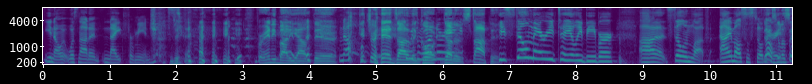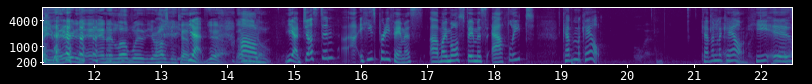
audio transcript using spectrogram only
you know, it was not a night for me and Justin. For anybody out there, No. get your heads out of the go- gutter. Stop it. He's still married to Hailey Bieber, uh, still in love. I'm also still married. I was gonna say you're married and, and in love with your husband Kevin. Yes. Yeah. There we um. Yeah, Justin, uh, he's pretty famous. Uh, my most famous athlete, Kevin McHale. Kevin, McHale. He is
